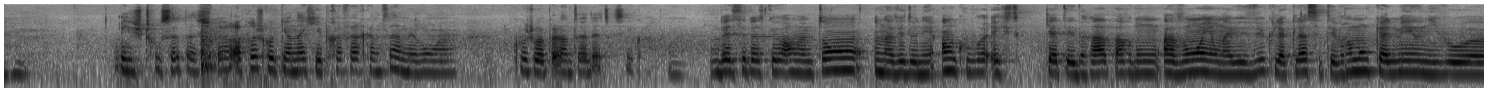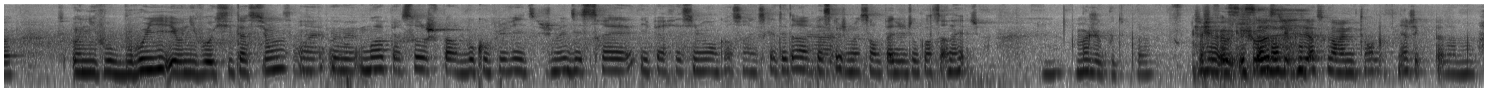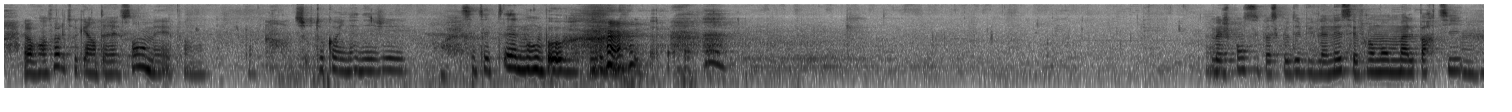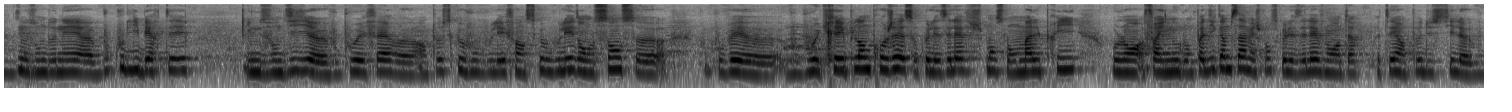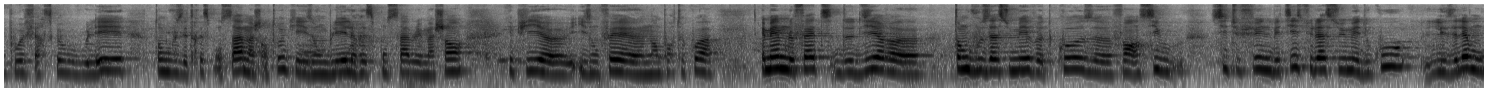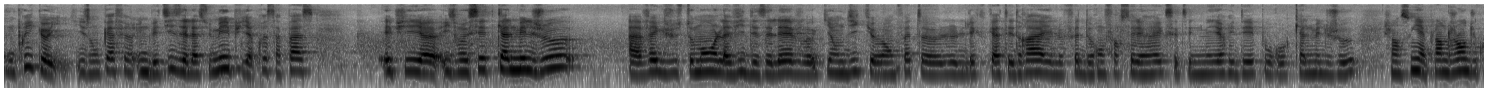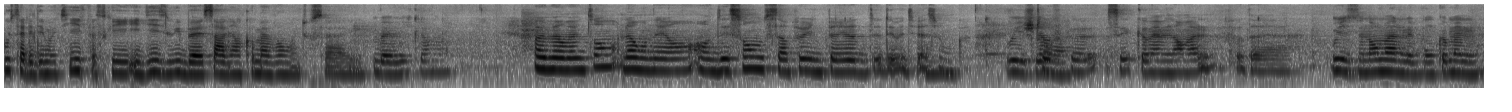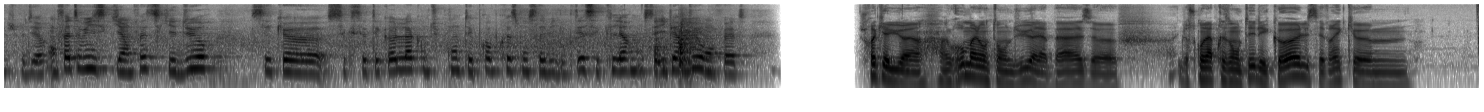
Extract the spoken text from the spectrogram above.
Et je trouve ça pas super. Après, je crois qu'il y en a qui préfèrent comme ça, mais bon, euh, du coup, je vois pas l'intérêt d'être ici, quoi. Ben, c'est parce qu'en même temps, on avait donné un cours ex cathédra pardon, avant et on avait vu que la classe était vraiment calmée au niveau, au niveau bruit et au niveau excitation. Ouais, ouais, mais moi, perso, je parle beaucoup plus vite. Je me distrais hyper facilement quand c'est en ex cathédra parce que je me sens pas du tout concernée, tu vois. Moi, j'écoute pas. Ouais, J'ai fait autre chose, j'ai plusieurs trucs en même temps. Pour finir, j'écoute pas vraiment. Alors, en soi, le truc est intéressant, mais enfin, Surtout quand il a neigé. C'était tellement beau. Mais je pense que c'est parce qu'au début de l'année, c'est vraiment mal parti. Ils nous ont donné euh, beaucoup de liberté. Ils nous ont dit, euh, vous pouvez faire euh, un peu ce que vous voulez, enfin ce que vous voulez dans le sens, euh, vous, pouvez, vous pouvez créer plein de projets, sauf que les élèves, je pense, l'ont mal pris. Ou enfin, ils nous l'ont pas dit comme ça, mais je pense que les élèves l'ont interprété un peu du style, vous pouvez faire ce que vous voulez, tant que vous êtes responsable, machin truc. Et ils ont oublié le responsable et machin. Et puis, ils ont fait n'importe quoi. Et même le fait de dire, tant que vous assumez votre cause, euh, enfin, si, vous- si tu fais une bêtise, tu l'assumes. Et du coup, les élèves ont compris qu'ils ont qu'à faire une bêtise et l'assumer, et puis après, ça passe. Et puis, euh, ils ont essayé de calmer le jeu avec justement l'avis des élèves qui ont dit que en fait, euh, le- l'ex-cathédra et le fait de renforcer les règles, c'était une meilleure idée pour calmer le jeu. j'en souviens, il y a plein de gens, du coup, ça les démotive parce qu'ils ils disent, oui, bah, ça revient comme avant et tout ça. et- Ben oui, clairement. Ouais, mais en même temps, là, on est en, en décembre, c'est un peu une période de démotivation. quoi. Oui, Je trouve que c'est quand même normal. Faudrait... Oui, c'est normal, mais bon, quand même, je veux dire. En fait, oui, ce qui, en fait, ce qui est dur, c'est que, c'est que cette école-là, quand tu prends tes propres responsabilités, c'est clairement, c'est hyper dur, en fait. Je crois qu'il y a eu un, un gros malentendu à la base. euh, Lorsqu'on a présenté l'école, c'est vrai que hum,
